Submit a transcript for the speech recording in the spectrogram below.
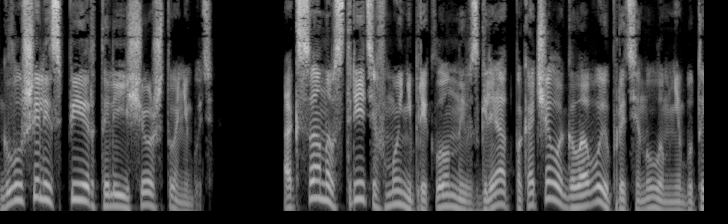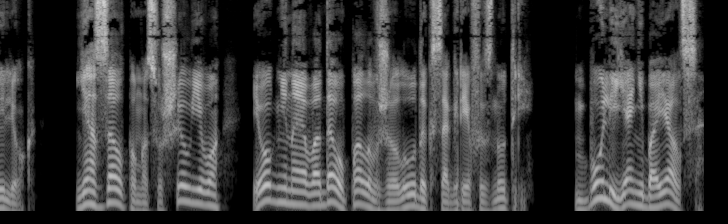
Глушили спирт или еще что-нибудь. Оксана, встретив мой непреклонный взгляд, покачала головой и протянула мне бутылек. Я залпом осушил его, и огненная вода упала в желудок, согрев изнутри. Боли я не боялся.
